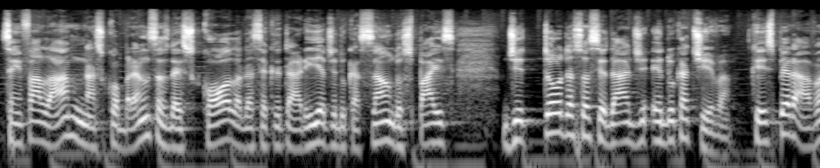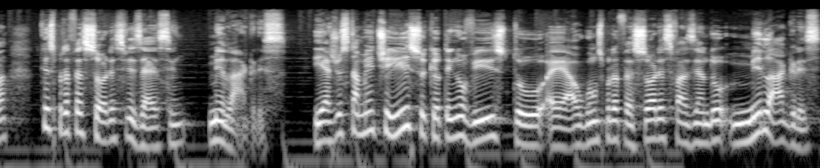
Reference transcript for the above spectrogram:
sem falar nas cobranças da escola, da Secretaria de Educação, dos pais, de toda a sociedade educativa, que esperava que os professores fizessem milagres. E é justamente isso que eu tenho visto é, alguns professores fazendo milagres,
